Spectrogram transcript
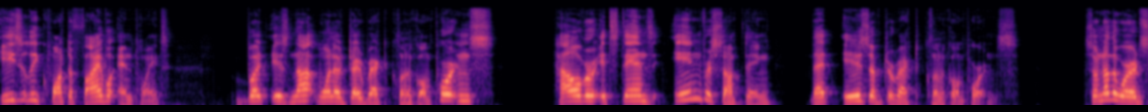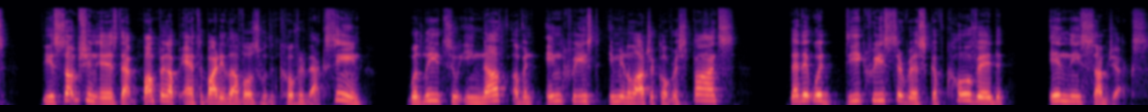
easily quantifiable endpoint, but is not one of direct clinical importance However, it stands in for something that is of direct clinical importance. So, in other words, the assumption is that bumping up antibody levels with a COVID vaccine would lead to enough of an increased immunological response that it would decrease the risk of COVID in these subjects.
